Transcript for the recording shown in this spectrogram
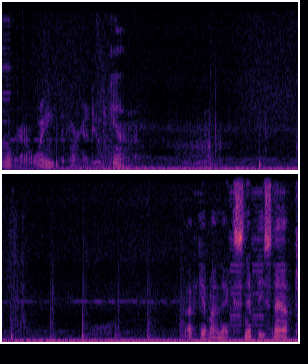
We're gonna wait, and we're gonna do it again. About to get my neck snippety snapped.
